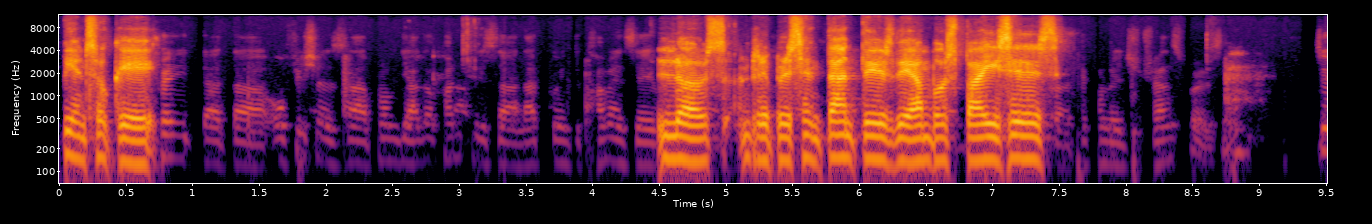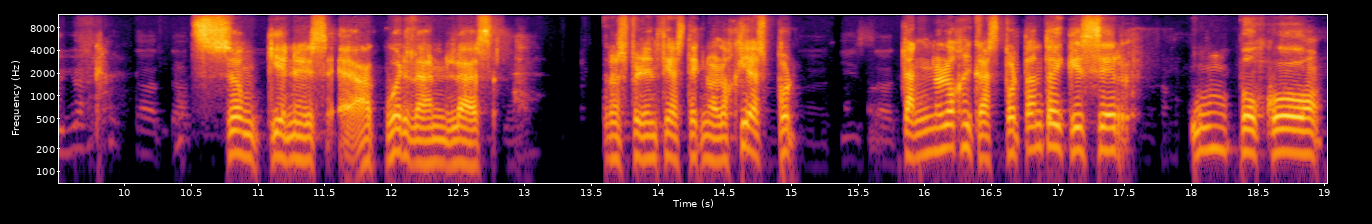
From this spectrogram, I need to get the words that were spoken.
Pienso que los representantes de ambos países son quienes acuerdan las transferencias tecnologías tecnológicas. Por tanto, hay que ser un poco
